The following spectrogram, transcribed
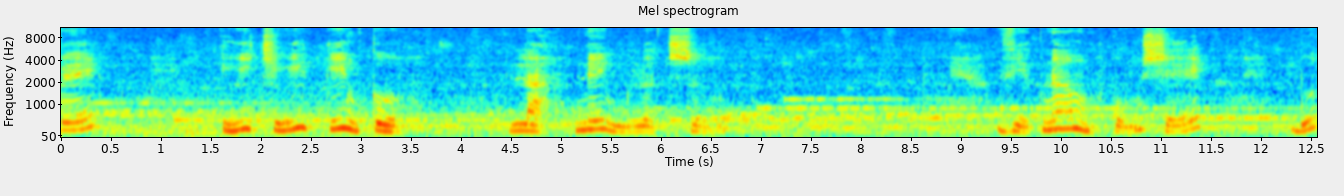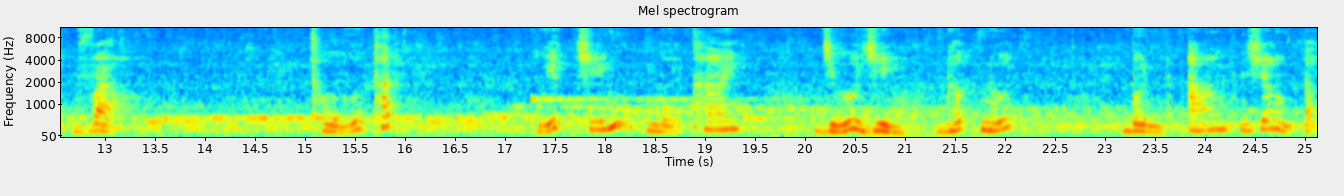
bé. Ý chí kiên cường là nên lịch sử. Việt Nam cũng sẽ bước vào thử thách quyết chiến một hai giữ gìn đất nước bình an dân tộc.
